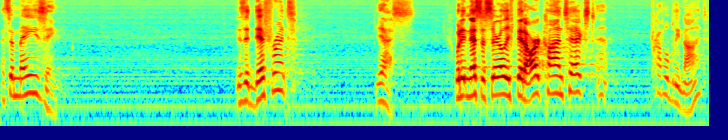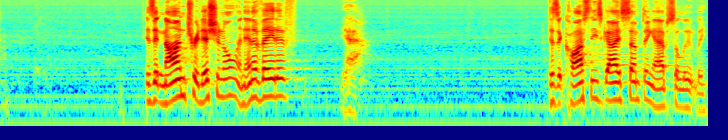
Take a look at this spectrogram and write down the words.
That's amazing. Is it different? Yes. Would it necessarily fit our context? Eh, probably not. Is it non traditional and innovative? Yeah. Does it cost these guys something? Absolutely.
